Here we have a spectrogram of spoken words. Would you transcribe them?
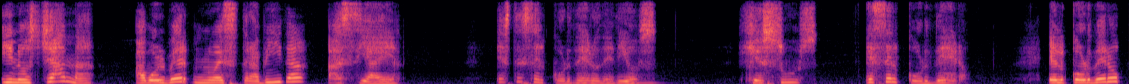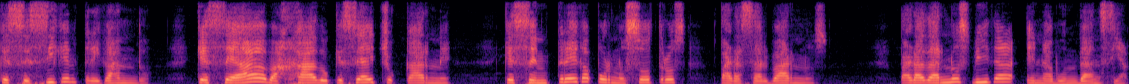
Y nos llama a volver nuestra vida hacia Él. Este es el Cordero de Dios. Jesús es el Cordero. El Cordero que se sigue entregando, que se ha bajado, que se ha hecho carne, que se entrega por nosotros para salvarnos, para darnos vida en abundancia.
